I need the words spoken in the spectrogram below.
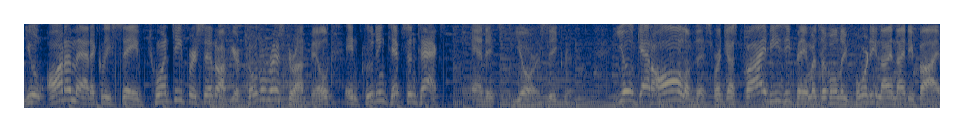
You'll automatically save 20% off your total restaurant bill, including tips and tax. And it's your secret. You'll get all of this for just five easy payments of only $49.95.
